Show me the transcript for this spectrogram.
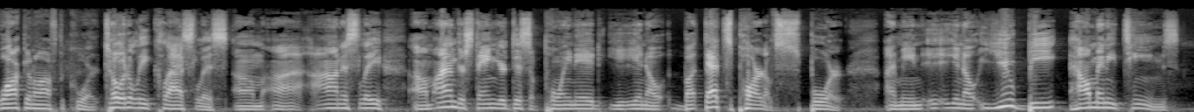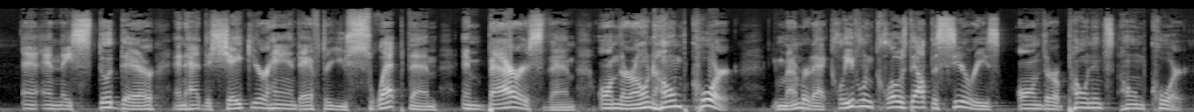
walking off the court? totally classless. Um, uh, honestly, um, I understand you're disappointed, you, you know, but that's part of sport. I mean, you know, you beat how many teams, and, and they stood there and had to shake your hand after you swept them, embarrassed them on their own home court. You remember that Cleveland closed out the series on their opponent's home court,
